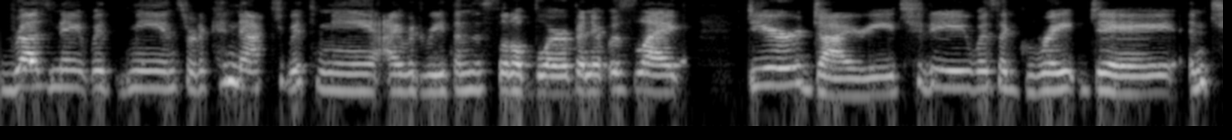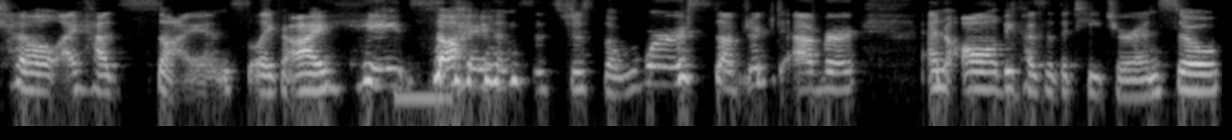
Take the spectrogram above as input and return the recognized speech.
resonate with me and sort of connect with me i would read them this little blurb and it was like Dear diary, today was a great day until I had science. Like, I hate science. It's just the worst subject ever, and all because of the teacher. And so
